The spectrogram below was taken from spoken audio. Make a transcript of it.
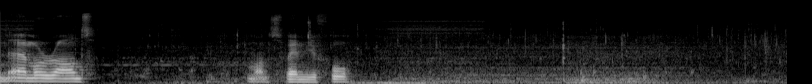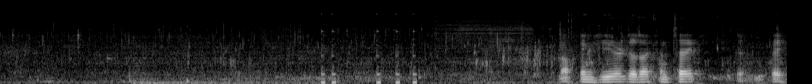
An ammo round. Come on, swim, you fool. Nothing here that I can take. Okay.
